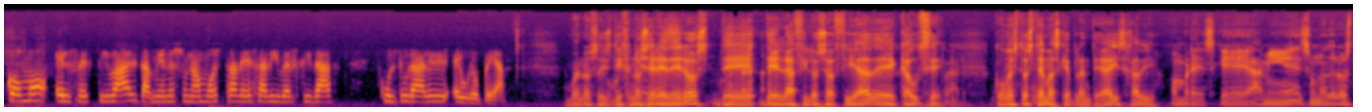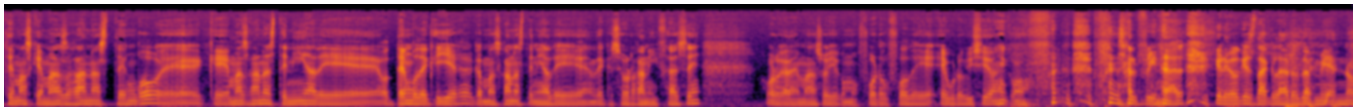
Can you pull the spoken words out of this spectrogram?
cómo el festival también es una muestra de esa diversidad cultural europea. Bueno, sois dignos herederos de, de la filosofía de Cauce con estos temas que planteáis, Javi. Hombre, es que a mí es uno de los temas que más ganas tengo, eh, que más ganas tenía de, o tengo de que llegue, que más ganas tenía de, que se organizase porque además, oye, como forofo de Eurovisión y como, pues al final creo que está claro también, ¿no?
